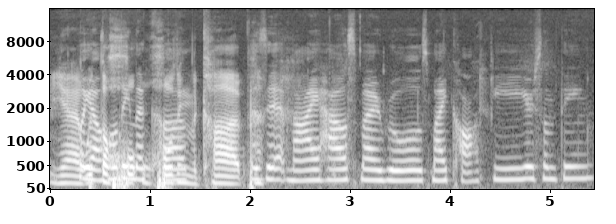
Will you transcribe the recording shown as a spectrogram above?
yeah, Oh, with yeah, the holding ho- the holding the cup. Was it my house, my rules, my coffee, or something?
